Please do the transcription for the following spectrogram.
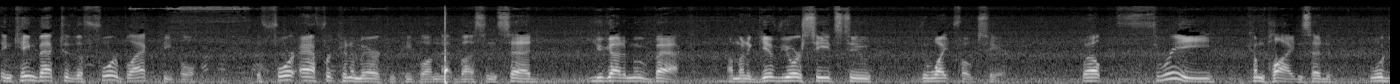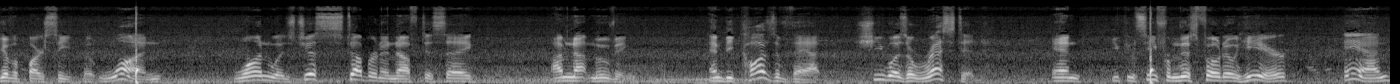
and came back to the four black people, the four African American people on that bus, and said, You got to move back. I'm going to give your seats to the white folks here. Well, three complied and said, We'll give up our seat. But one one was just stubborn enough to say, I'm not moving. And because of that, she was arrested. And you can see from this photo here and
